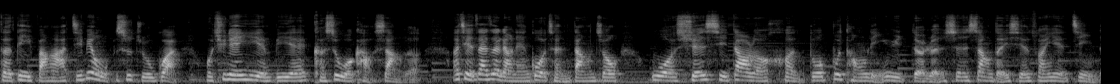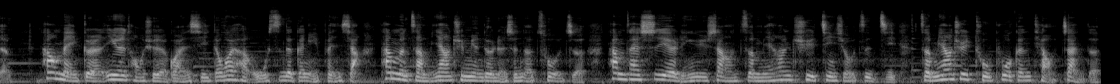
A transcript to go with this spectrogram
的地方啊！即便我不是主管，我去年 EMBA，可是我考上了。而且在这两年过程当中，我学习到了很多不同领域的人身上的一些专业技能。他们每个人因为同学的关系，都会很无私的跟你分享他们怎么样去面对人生的挫折，他们在事业领域上怎么样去进修自己，怎么样去突破跟挑战的。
